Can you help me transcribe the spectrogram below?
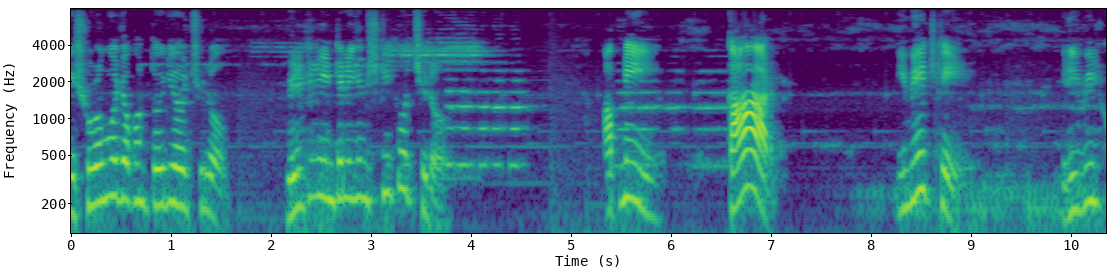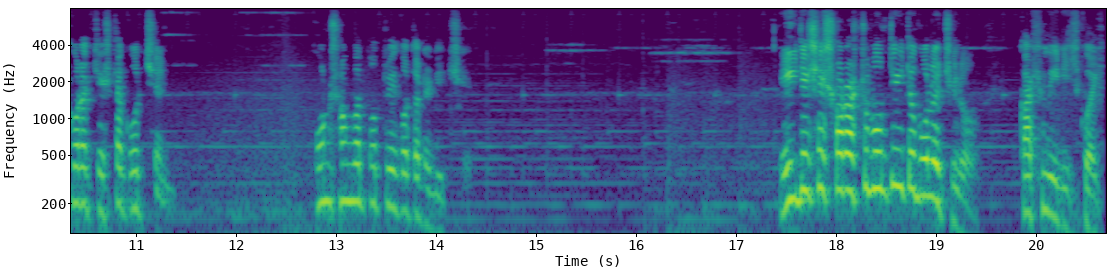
এই সুড়ঙ্গ যখন তৈরি হচ্ছিল মিলিটারি ইন্টেলিজেন্স কী করছিল? আপনি কার ইমেজকে রিভিল করার চেষ্টা করছেন? কোন সংবাদপত্র এই কথাটা দিচ্ছে? এই দেশের স্বরাষ্ট্রমন্ত্রীই তো বলেছিল, কাশ্মীর ইজ কোয়াইট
